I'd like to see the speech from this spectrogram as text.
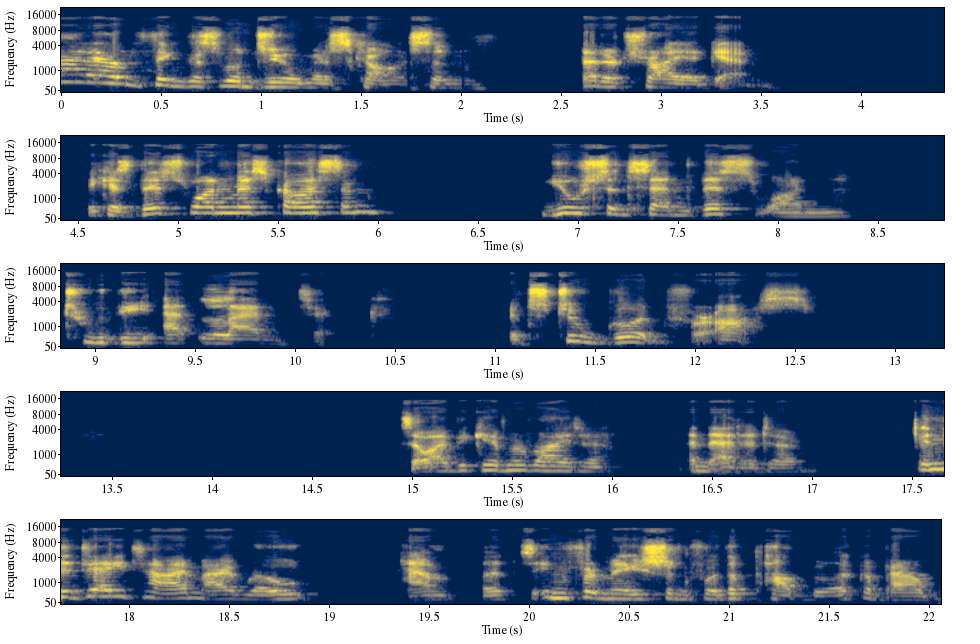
I don't think this will do, Miss Carson. Better try again. Because this one, Miss Carson, you should send this one to the Atlantic. It's too good for us. So I became a writer, an editor. In the daytime, I wrote pamphlets, information for the public about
